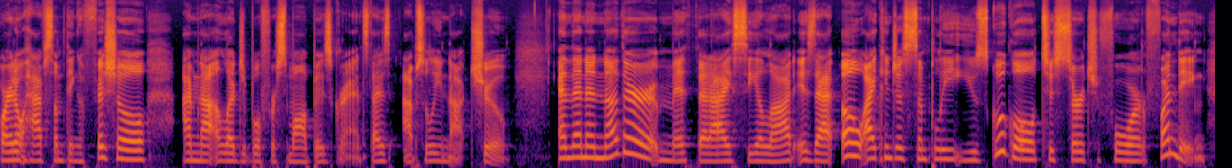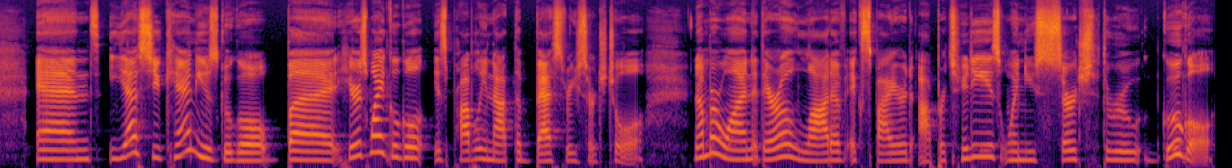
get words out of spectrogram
or I don't have something official. I'm not eligible for small biz grants. That is absolutely not true. And then another myth that I see a lot is that, oh, I can just simply use Google to search for funding. And yes, you can use Google, but here's why Google is probably not the best research tool. Number one, there are a lot of expired opportunities when you search through Google.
